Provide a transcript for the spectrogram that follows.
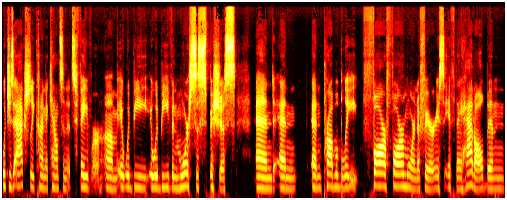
which is actually kind of counts in its favor. Um, it would be it would be even more suspicious and and and probably far far more nefarious if they had all been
